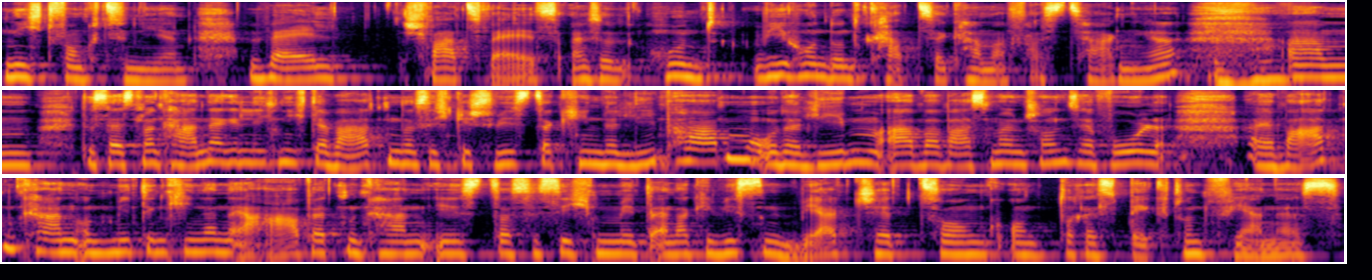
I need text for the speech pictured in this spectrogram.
nicht funktionieren, weil schwarz-weiß, also Hund, wie Hund und Katze kann man fast sagen, ja. Mhm. Ähm, das heißt, man kann eigentlich nicht erwarten, dass sich Geschwister Kinder lieb haben oder lieben, aber was man schon sehr wohl erwarten kann und mit den Kindern erarbeiten kann, ist, dass sie sich mit einer gewissen Wertschätzung und Respekt und Fairness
